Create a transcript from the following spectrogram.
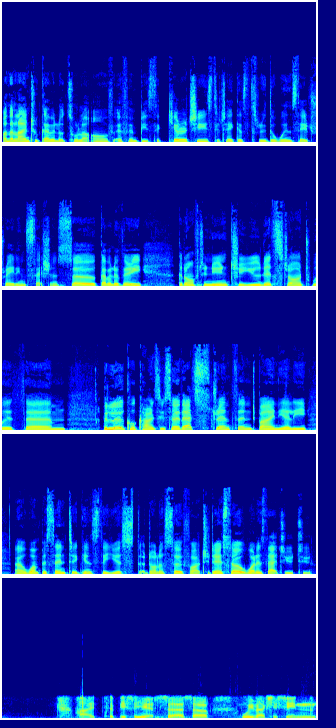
On the line to Kabelo Tsula of FNB Securities to take us through the Wednesday trading session. So, Kabelo, very good afternoon to you. Let's start with. Um, the local currency, so that's strengthened by nearly uh, 1% against the US dollar so far today. So, what is that due to? Hi, Tepisa. Yes. Uh, so, we've actually seen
